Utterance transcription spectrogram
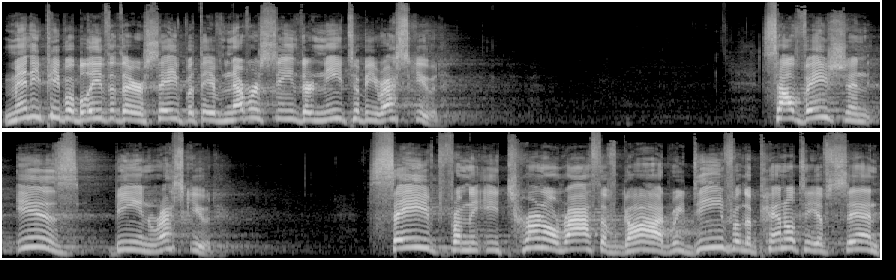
Many people believe that they are saved, but they have never seen their need to be rescued. Salvation is being rescued saved from the eternal wrath of God, redeemed from the penalty of sin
